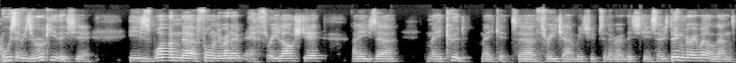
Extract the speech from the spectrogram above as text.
also, he's a rookie this year. He's won uh, Formula Renault F3 last year, and he's uh, may could make it uh, three championships in a row this year. So he's doing very well, and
